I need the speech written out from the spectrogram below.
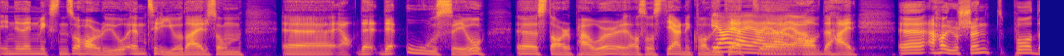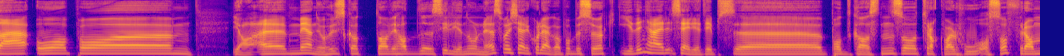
inn i den miksen, så har du jo en trio der som uh, Ja, det, det, oser jo uh, star power, altså stjernekvalitet, ja, ja, av det her. jeg har jo skjønt på deg og på ja, jeg mener jo huske at da vi hadde Silje Nordnes, vår kjære kollega, på besøk i denne serietipspodkasten, så trakk vel hun også fram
